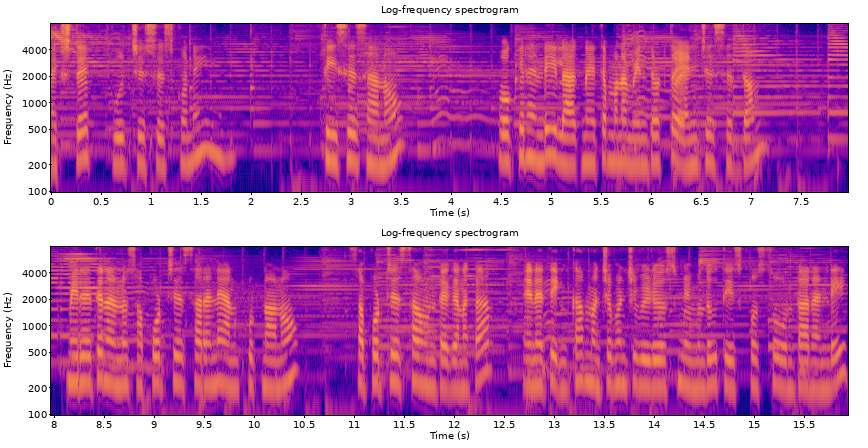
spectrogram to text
నెక్స్ట్ డే పూజ చేసేసుకొని తీసేసాను. ఓకేనండి ఇలాగనైతే మనం ఇంతటితో ఎండ్ చేసేద్దాం. మీరైతే నన్ను సపోర్ట్ చేస్తారని అనుకుంటున్నాను. సపోర్ట్ చేస్తూ ఉంటే కనుక నేనైతే ఇంకా మంచి మంచి వీడియోస్ మీ ముందుకు తీసుకొస్తూ ఉంటానండి.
